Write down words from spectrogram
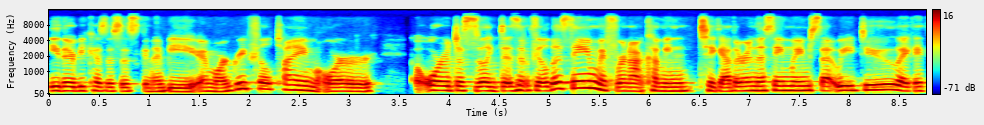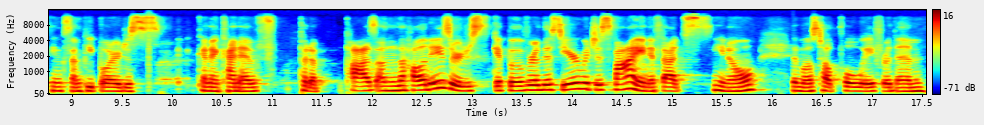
either because this is going to be a more grief filled time or or just like doesn't feel the same if we're not coming together in the same ways that we do. Like i think some people are just going to kind of put a pause on the holidays or just skip over this year which is fine if that's you know the most helpful way for them.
